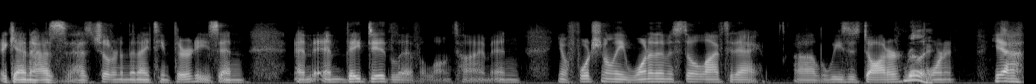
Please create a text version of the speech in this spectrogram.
again has has children in the 1930s, and and and they did live a long time. And you know, fortunately, one of them is still alive today. Uh, Louise's daughter, really? born in yeah,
